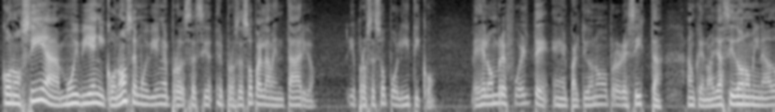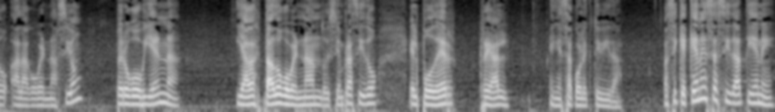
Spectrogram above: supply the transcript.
conocía muy bien y conoce muy bien el proceso, parlamentario y el proceso político. Es el hombre fuerte en el Partido Nuevo Progresista, aunque no haya sido nominado a la gobernación, pero gobierna y ha estado gobernando y siempre ha sido el poder real en esa colectividad. Así que, ¿qué necesidad tiene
